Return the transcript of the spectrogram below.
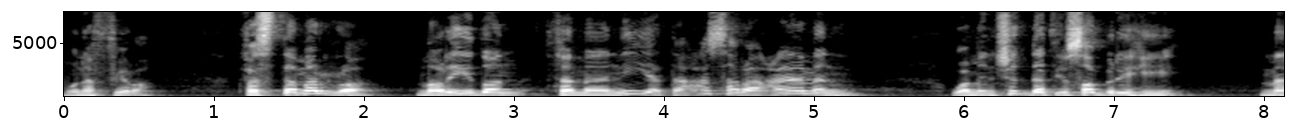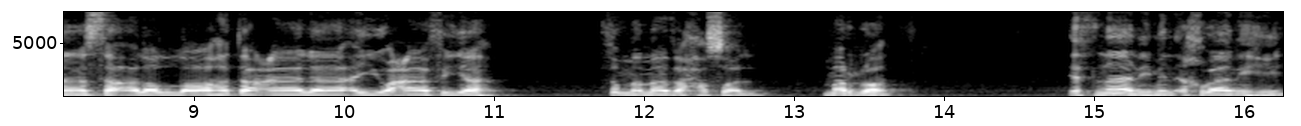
منفرة. فاستمر مريضا ثمانية عشر عاما ومن شدة صبره ما سأل الله تعالى أن يعافيه. ثم ماذا حصل؟ مره اثنان من إخوانه.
